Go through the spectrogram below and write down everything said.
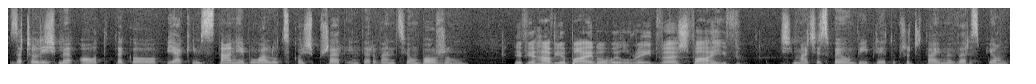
Zaczęliśmy od tego, w jakim stanie była ludzkość przed interwencją Bożą. If you have your Bible, we'll read verse 5. Jeśli macie swoją Biblię, to przeczytajmy wers 5.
